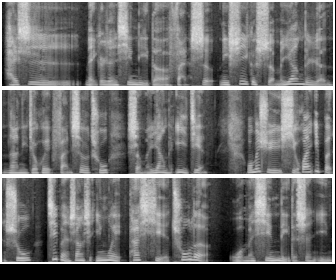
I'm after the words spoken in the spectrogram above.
还是每个人心里的反射，你是一个什么样的人，那你就会反射出什么样的意见。我们许喜欢一本书，基本上是因为他写出了我们心里的声音。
